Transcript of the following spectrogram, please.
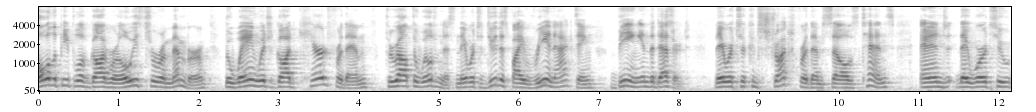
All the people of God were always to remember the way in which God cared for them throughout the wilderness, and they were to do this by reenacting being in the desert. They were to construct for themselves tents, and they were to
